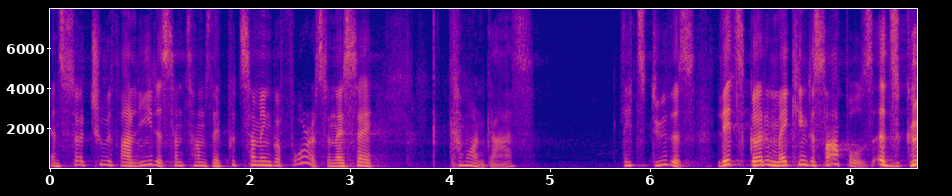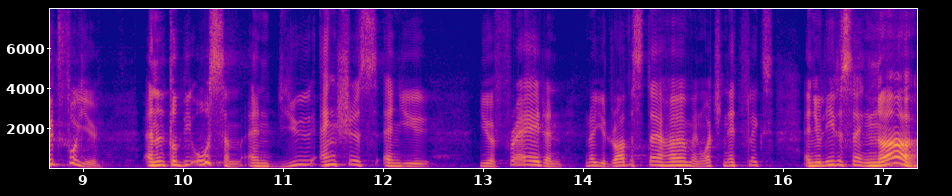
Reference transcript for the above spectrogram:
and so too with our leaders. Sometimes they put something before us and they say, Come on, guys, let's do this. Let's go to making disciples. It's good for you, and it'll be awesome. And you anxious and you you're afraid, and you know you'd rather stay home and watch Netflix. And your leader's saying, No,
